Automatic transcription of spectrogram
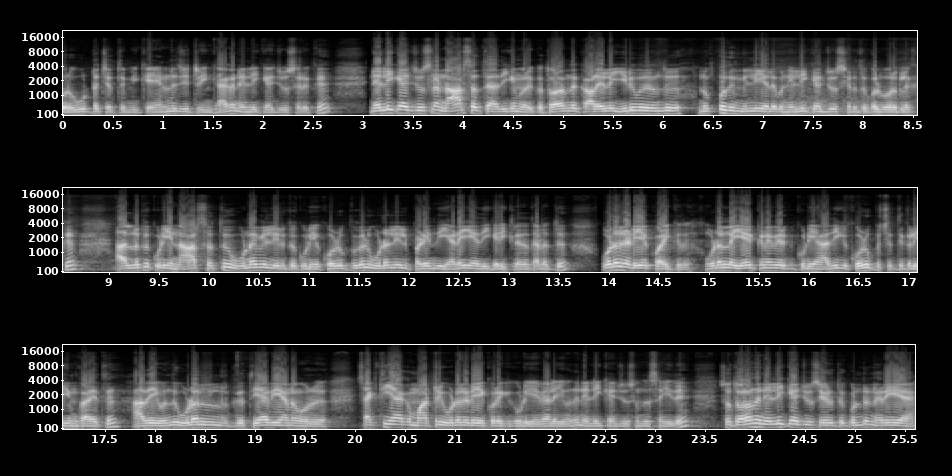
ஒரு ஊட்டச்சத்து மிக்க எனர்ஜி ட்ரிங்காக நெல்லிக்காய் ஜூஸ் இருக்குது நெல்லிக்காய் ஜூஸில் நார் சத்து அதிகம் இருக்குது தொடர்ந்து காலையில் இருபதுலேருந்து முப்பது மில்லி அளவு நெல்லிக்காய் ஜூஸ் எடுத்துக்கொள்பவர்களுக்கு அதில் இருக்கக்கூடிய நார் சத்து உணவில் இருக்கக்கூடிய கொழுப்புகள் உடலில் படிந்து எடையை அதிகரிக்கிறதை தடுத்து உடல் எடையை குறைக்குது. உடலில் ஏற்கனவே இருக்கக்கூடிய அதிக கொழுப்பு சத்துக்களையும் கரைத்து அதை வந்து உடலுக்கு தேவையான ஒரு சக்தியாக மாற்றி உடல் எடையை குறைக்கக்கூடிய வேலையை வந்து நெல்லிக்காய் ஜூஸ் வந்து செய்யுது ஸோ தொடர்ந்து நெல்லிக்காய் ஜூஸ் எடுத்துக்கொண்டு நிறைய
